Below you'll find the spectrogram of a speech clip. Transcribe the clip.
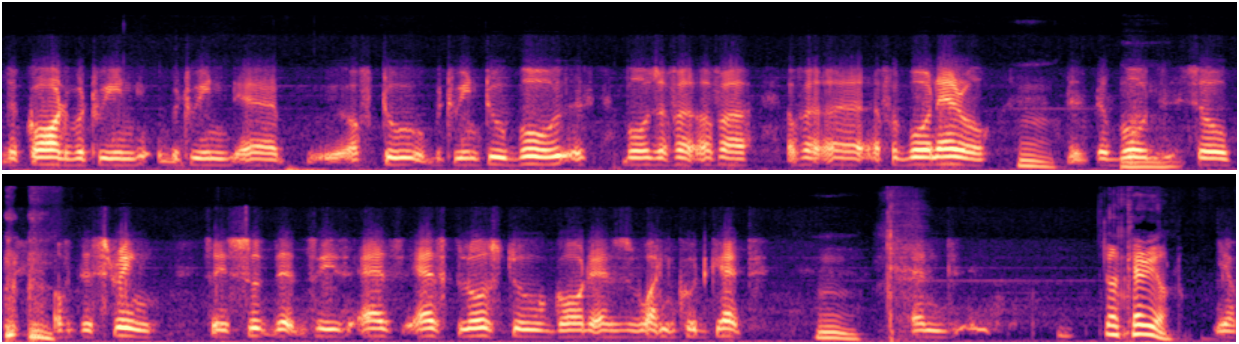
the cord between between uh, of two between two bows bows of a of a of a, uh, of a bow and arrow the, the bow so of the string so he's so, he's as as close to God as one could get hmm. and No, carry on. yeah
